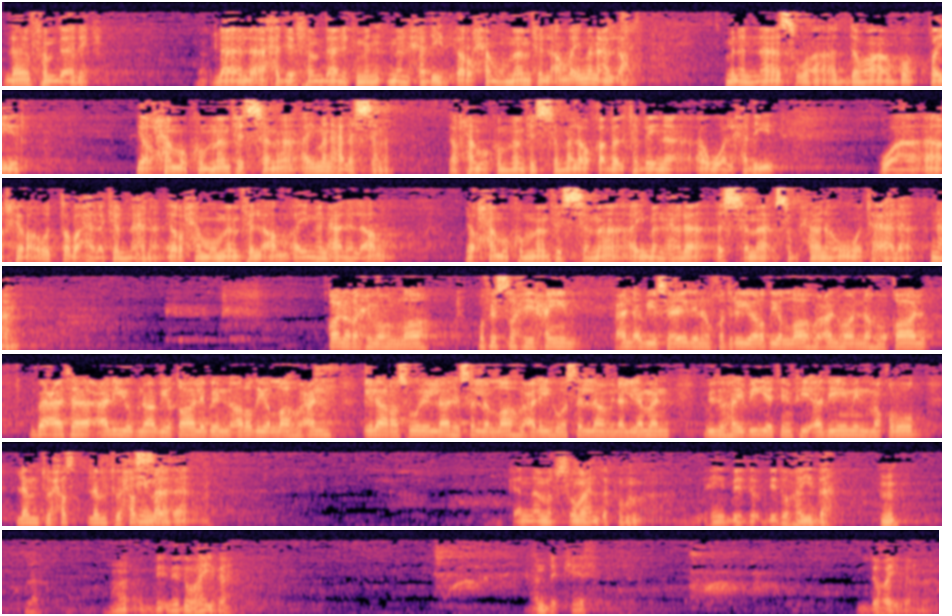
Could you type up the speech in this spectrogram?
لا يفهم ذلك. لا لا أحد يفهم ذلك من من الحديث. ارحموا من في الأرض أي من على الأرض من الناس والدواب والطير. يرحمكم من في السماء أي من على السماء. يرحمكم من في السماء. لو قبلت بين أول حديث وآخرة واتضح لك المعنى. ارحموا من في الأرض أي من على الأرض. يرحمكم من في السماء أي من على السماء سبحانه وتعالى. نعم. قال رحمه الله وفي الصحيحين عن أبي سعيد الخدري رضي الله عنه أنه قال بعث علي بن أبي طالب رضي الله عنه إلى رسول الله صلى الله عليه وسلم من اليمن بذهيبية في أديم مقروض لم تحص لم تحصل. في ماذا؟ كانها مرسومه عندكم هي بذهيبة. لا بذهيبة. عندك كيف؟ ذهيبة نعم.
